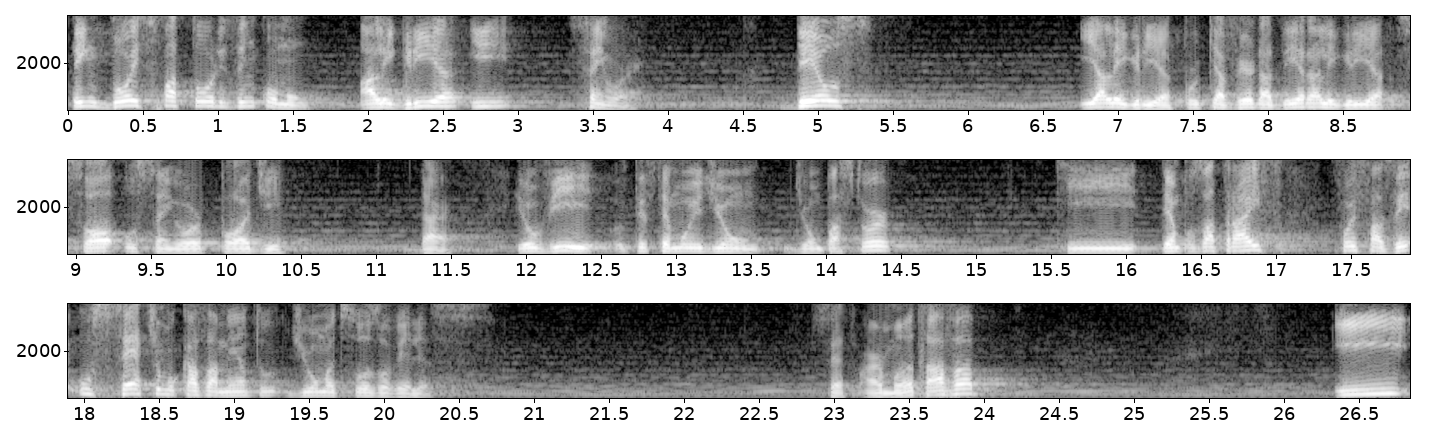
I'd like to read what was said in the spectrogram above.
têm dois fatores em comum: alegria e Senhor. Deus e alegria, porque a verdadeira alegria só o Senhor pode dar. Eu vi o testemunho de um, de um pastor que tempos atrás foi fazer o sétimo casamento de uma de suas ovelhas. Certo? A irmã estava. E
